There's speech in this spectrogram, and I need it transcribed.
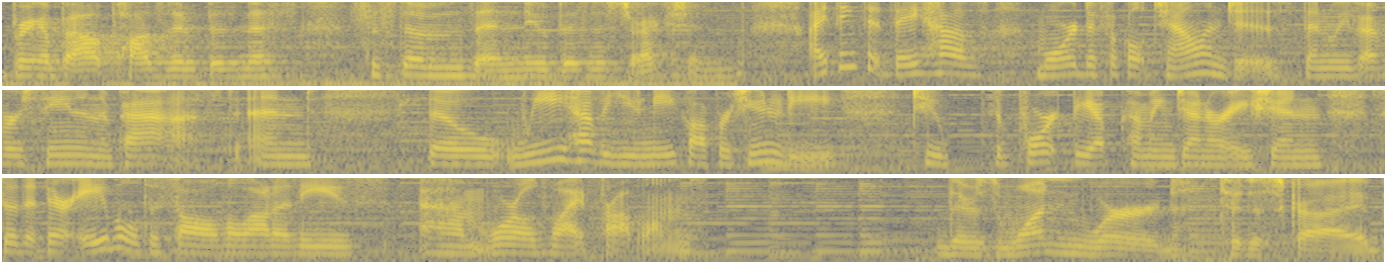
bring about positive business systems and new business direction. I think that they have more difficult challenges than we've ever seen in the past. And so we have a unique opportunity to support the upcoming generation so that they're able to solve a lot of these um, worldwide problems. There's one word to describe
